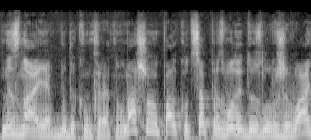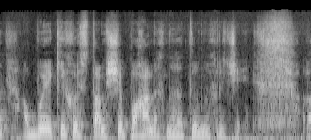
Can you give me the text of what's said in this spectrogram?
не знаю, як буде конкретно в нашому випадку, це призводить до зловживань або якихось там ще поганих негативних речей. Е,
